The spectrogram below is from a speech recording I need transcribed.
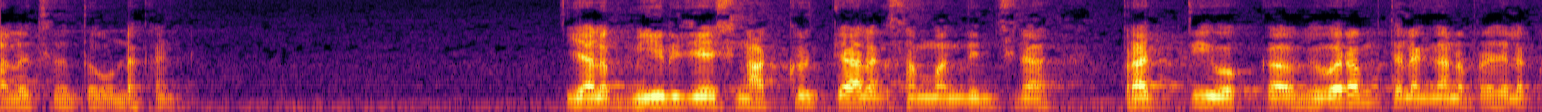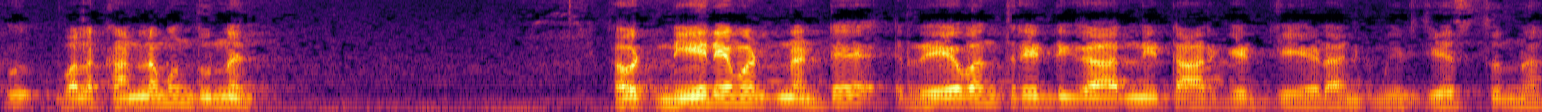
ఆలోచనతో ఉండకండి. ఇవాళ మీరు చేసిన అకృత్యాలకు సంబంధించిన ప్రతి ఒక్క వివరం తెలంగాణ ప్రజలకు వాళ్ళ కళ్ళ ముందు ఉన్నది. కాబట్టి నేనేమంటున్నంటే రేవంత్ రెడ్డి గారిని టార్గెట్ చేయడానికి మీరు చేస్తున్న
